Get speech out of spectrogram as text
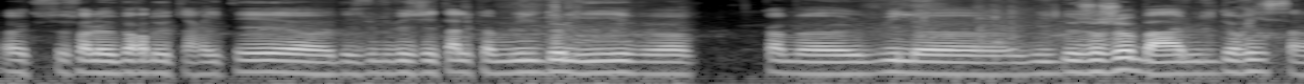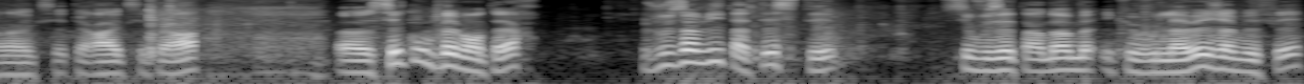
Que ce soit le beurre de karité, des huiles végétales comme l'huile d'olive, comme l'huile de jojoba, l'huile de riz, etc. etc. c'est complémentaire. Je vous invite à tester si vous êtes un homme et que vous ne l'avez jamais fait.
